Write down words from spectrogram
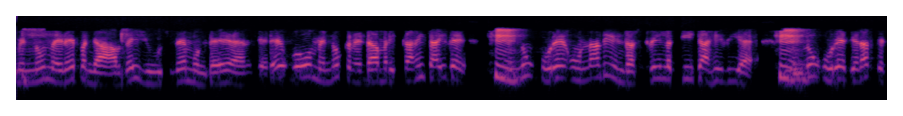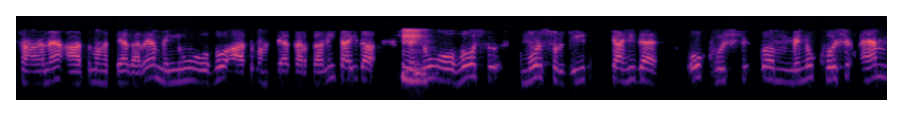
ਮੈਨੂੰ ਮੇਰੇ ਪੰਜਾਬ ਦੇ ਯੂਥ ਦੇ ਮੁੰਡੇ ਐ ਜਿਹੜੇ ਉਹ ਮੈਨੂੰ ਕੈਨੇਡਾ ਅਮਰੀਕਾ ਨਹੀਂ ਚਾਹੀਦੇ ਮੈਨੂੰ ਉਰੇ ਉਹਨਾਂ ਦੀ ਇੰਡਸਟਰੀ ਲੱਗੀ ਚਾਹੀਦੀ ਹੂੰ। ਮੈਨੂੰ ਉਰੇ ਜਿਹੜਾ ਕਿਸਾਨ ਹੈ ਆਤਮ ਹੱਤਿਆ ਕਰ ਰਿਹਾ ਮੈਨੂੰ ਉਹ ਆਤਮ ਹੱਤਿਆ ਕਰਦਾ ਨਹੀਂ ਚਾਹੀਦਾ। ਮੈਨੂੰ ਉਹ ਮੁੜ ਸੁਰਜੀਤ ਚਾਹੀਦਾ। ਉਹ ਖੁਸ਼ ਮੈਨੂੰ ਖੁਸ਼ ਐਮ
